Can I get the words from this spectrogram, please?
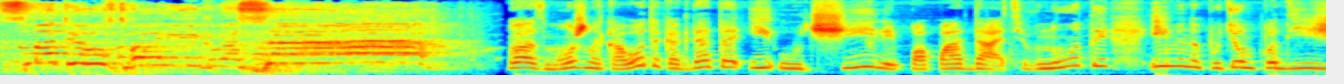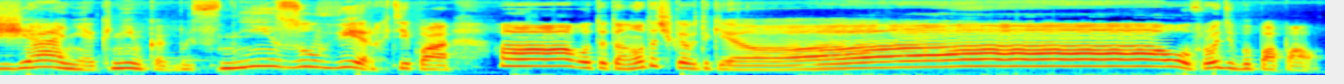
смотрю в твои глаза. Возможно, кого-то когда-то и учили попадать в ноты именно путем подъезжания к ним как бы снизу вверх, типа а вот эта ноточка, вы такие «А, о, вроде бы попал.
